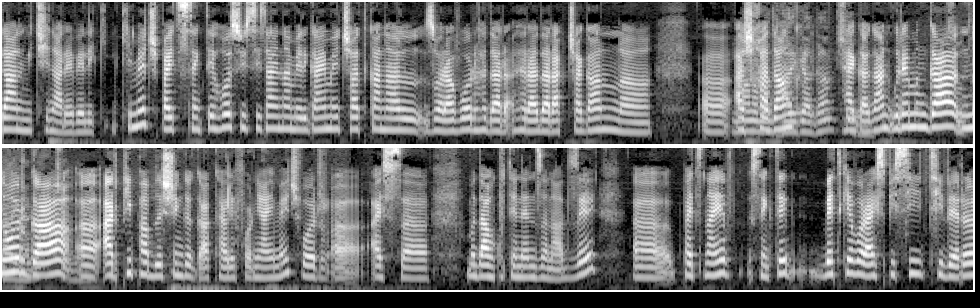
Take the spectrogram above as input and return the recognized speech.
գան միջին արևելքի մեջ, բայց ասենք թե հոս հյուսիսային Ամերիկայի մեջ շատ կանալ զորավոր հրադարակչական աշխատանք հայկական ուրեմն գա նոր գա RP Publishing-ը գա Կալիֆոռնիայի մեջ որ այս մտահոգությունն են զնացե բայց նաև ասենք թե պետք է որ այսպիսի թիվերը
